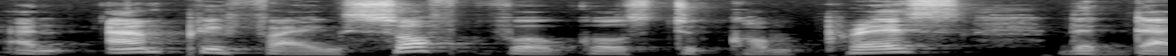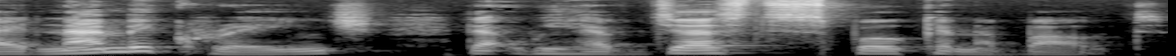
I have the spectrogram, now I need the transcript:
and amplifying soft vocals to compress the dynamic range that we have just spoken about.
